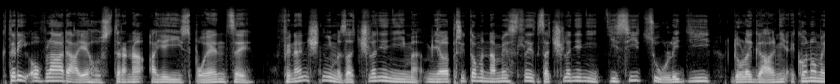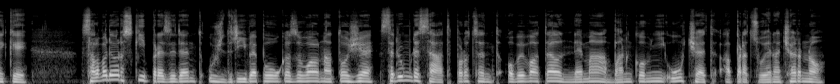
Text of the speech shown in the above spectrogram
který ovládá jeho strana a její spojenci. Finančním začleněním měl přitom na mysli začlenění tisíců lidí do legální ekonomiky. Salvadorský prezident už dříve poukazoval na to, že 70% obyvatel nemá bankovní účet a pracuje na černo.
